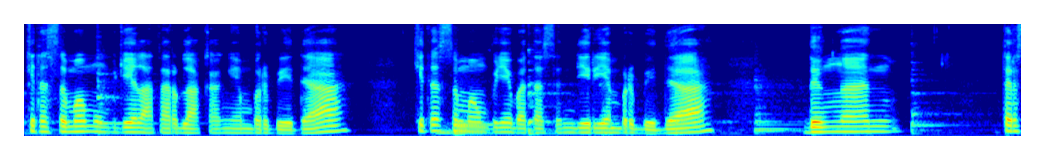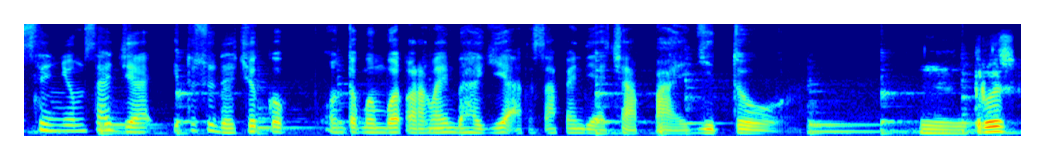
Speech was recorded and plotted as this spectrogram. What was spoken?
kita semua mempunyai latar belakang yang berbeda, kita semua mempunyai batas sendiri yang berbeda. Dengan tersenyum saja itu sudah cukup untuk membuat orang lain bahagia atas apa yang dia capai gitu. Hmm, terus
